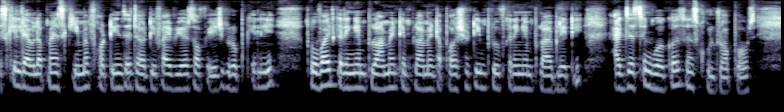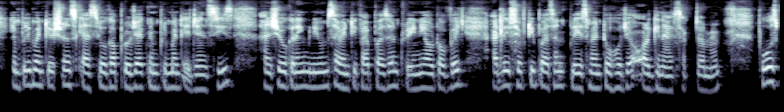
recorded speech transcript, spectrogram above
स्किल डेवलपमेंट स्कीम है फोर्टीन से thirty five years of age group के लिए। प्रोवाइड करेंगे एम्प्लॉयमेंट एम्प्लॉयमेंट अपॉर्चुनिटी इंप्रूव करेंगे employability existing workers and school drop outs implementation कैसे होगा? प्रोजेक्ट इम्प्लीमेंट एजेंसीज शो करेंगे minimum seventy five percent training out of which at least fifty percent placement हो जाए ऑर्गेनाइज सेक्टर में। पोस्ट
